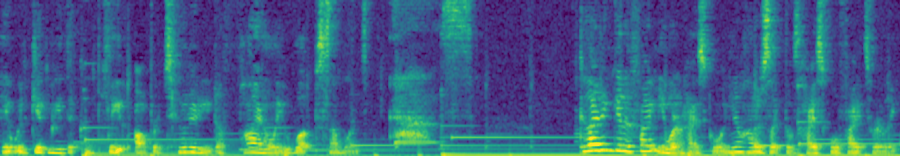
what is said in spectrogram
it would give me the complete opportunity to finally whoop someone's ass. Because I didn't get a fight anyone in high school. You know how there's like those high school fights where like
